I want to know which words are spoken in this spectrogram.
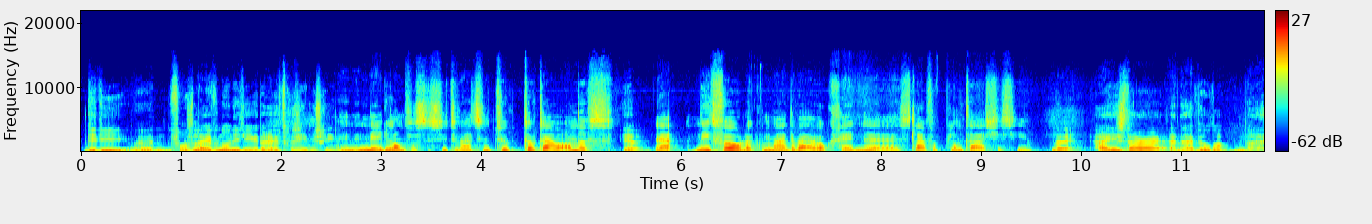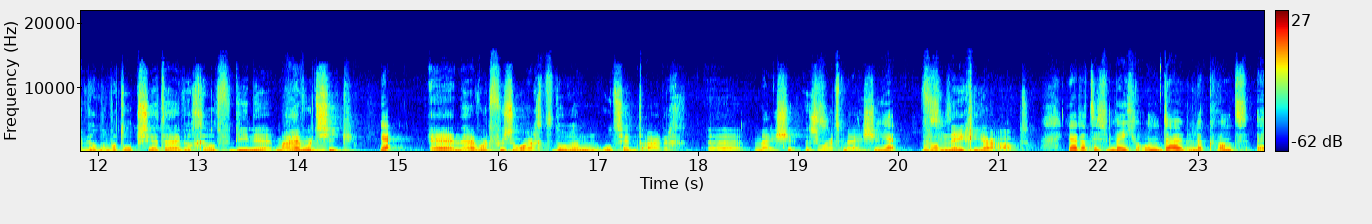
die hij eh, van zijn leven nog niet eerder heeft gezien misschien. In Nederland was de situatie natuurlijk totaal anders. Ja. ja niet vrolijk, maar er waren ook geen uh, slavenplantages hier. Nee, hij is daar en hij wil, dat, hij wil dan wat opzetten, hij wil geld verdienen... maar hij wordt ziek. Ja. En hij wordt verzorgd door een ontzettend aardig uh, meisje, een zwart meisje, van negen jaar oud. Ja, dat is een beetje onduidelijk, want uh,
